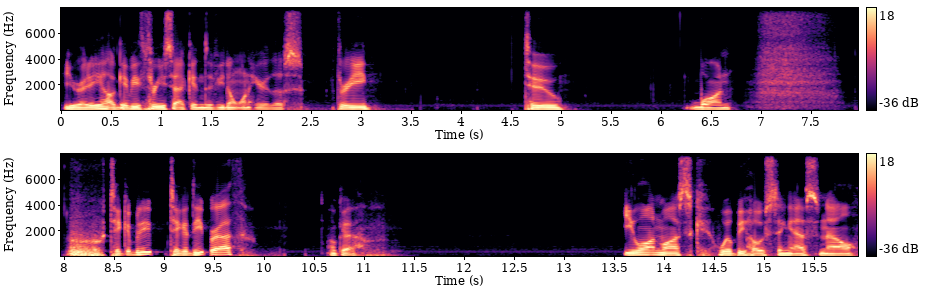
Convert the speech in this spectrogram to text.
You ready? I'll give you three seconds if you don't want to hear this. Three, two, one. Take a deep, take a deep breath. Okay. Elon Musk will be hosting SNL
